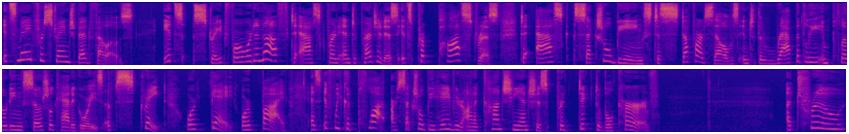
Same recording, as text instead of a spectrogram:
it's made for strange bedfellows. It's straightforward enough to ask for an end to prejudice. It's preposterous to ask sexual beings to stuff ourselves into the rapidly imploding social categories of straight or gay or bi, as if we could plot our sexual behavior on a conscientious, predictable curve. A true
